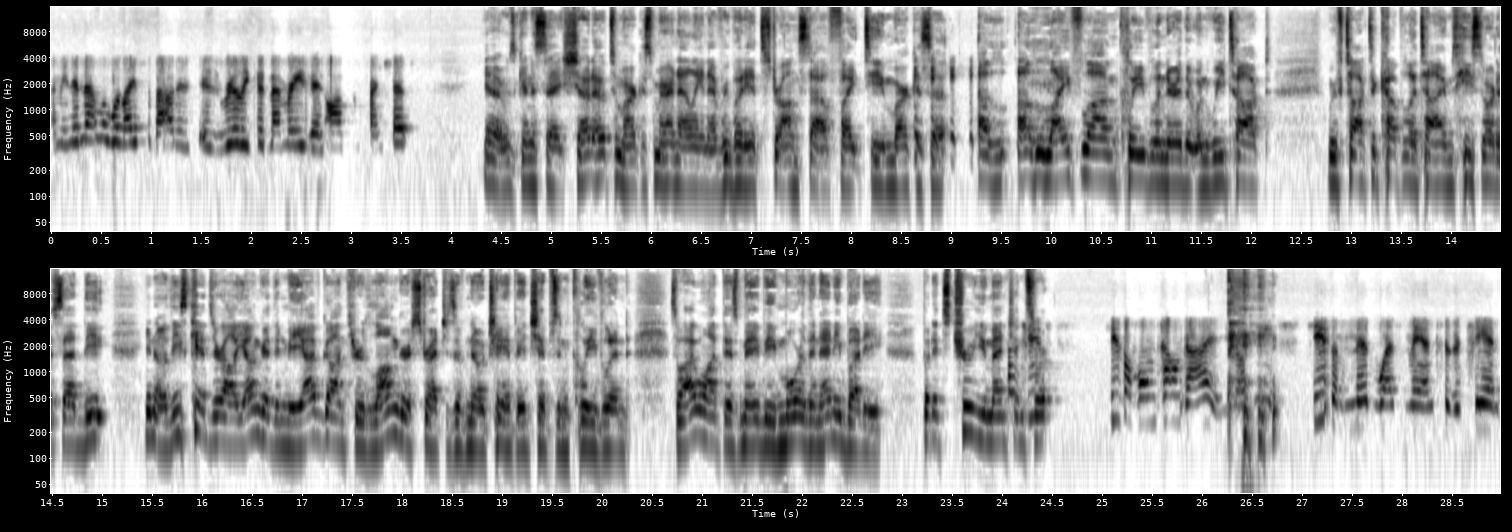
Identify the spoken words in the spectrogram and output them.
I mean, isn't that what life's about? Is, is really good memories and awesome friendships. Yeah, I was going to say, shout out to Marcus Marinelli and everybody at Strong Style Fight Team. Marcus, a, a, a, lifelong Clevelander that when we talked, we've talked a couple of times, he sort of said, the, you know, these kids are all younger than me. I've gone through longer stretches of no championships in Cleveland, so I want this maybe more than anybody. But it's true, you mentioned... Oh, he's, he's a hometown guy. You know, he, he's a Midwest man to the T. And,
